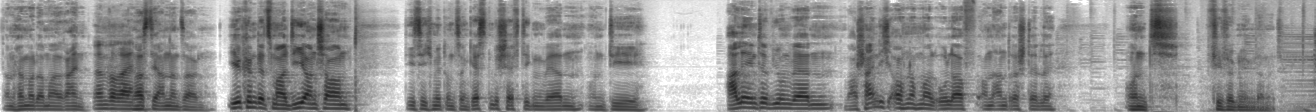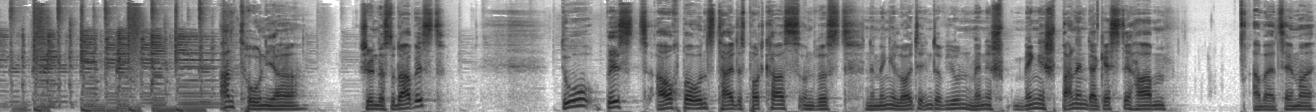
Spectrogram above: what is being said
Dann hören wir da mal rein, hören wir rein, was die anderen sagen. Ihr könnt jetzt mal die anschauen, die sich mit unseren Gästen beschäftigen werden und die alle interviewen werden. Wahrscheinlich auch nochmal Olaf an anderer Stelle. Und viel Vergnügen damit. Antonia, schön, dass du da bist. Du bist auch bei uns Teil des Podcasts und wirst eine Menge Leute interviewen, Menge, Menge spannender Gäste haben. Aber erzähl mal,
